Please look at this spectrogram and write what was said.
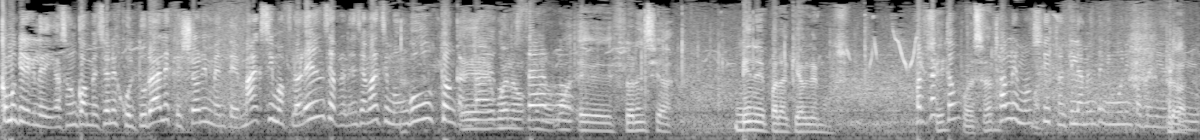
¿Cómo quiere que le diga? Son convenciones culturales que yo no inventé. Máximo, Florencia, Florencia Máximo, un gusto, encantada Eh, de bueno, conocerlo. bueno, eh, Florencia, viene para que hablemos. Perfecto. ¿sí? ¿Puede ser? Charlemos, Bueno. sí, tranquilamente, ningún inconveniente. Perdón.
